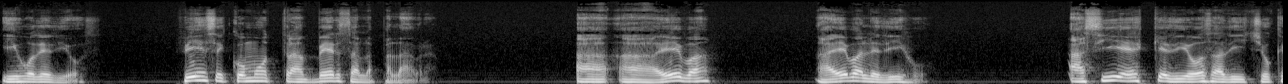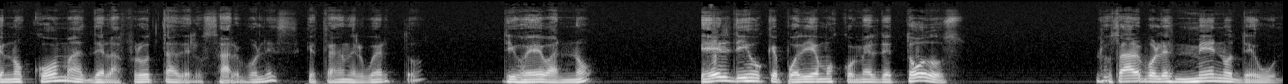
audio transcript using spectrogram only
hijo de Dios, fíjense cómo transversa la palabra. A, a Eva, a Eva le dijo, Así es que Dios ha dicho que no comas de la fruta de los árboles que están en el huerto. Dijo Eva, no. Él dijo que podíamos comer de todos los árboles menos de uno.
